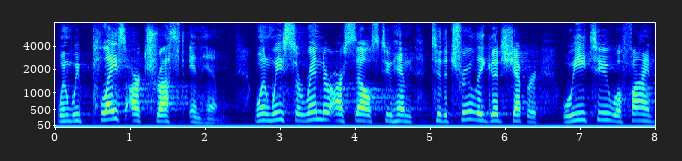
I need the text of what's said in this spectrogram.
when we place our trust in Him, when we surrender ourselves to Him, to the truly good shepherd, we too will find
